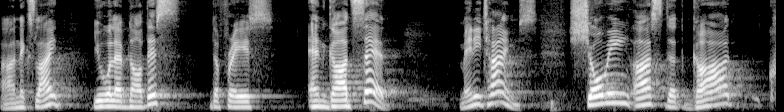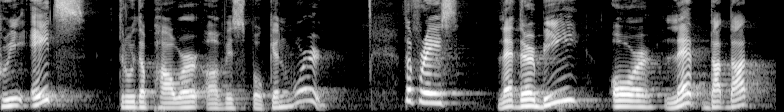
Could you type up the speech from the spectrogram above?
Uh, next slide. You will have noticed the phrase, and God said many times, showing us that God creates through the power of His spoken word. The phrase, let there be, or let dot dot,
